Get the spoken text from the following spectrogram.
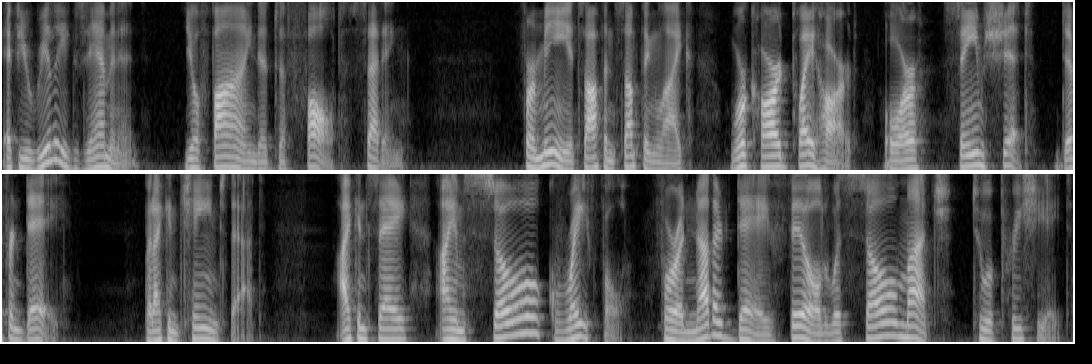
If you really examine it, you'll find a default setting. For me, it's often something like work hard, play hard, or same shit, different day. But I can change that. I can say, I am so grateful for another day filled with so much to appreciate.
